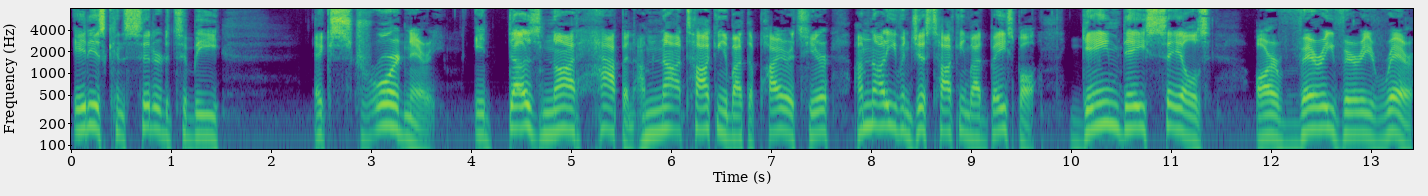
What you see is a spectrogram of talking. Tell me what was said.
it is considered to be extraordinary. It does not happen. I'm not talking about the Pirates here. I'm not even just talking about baseball. Game day sales are very, very rare.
